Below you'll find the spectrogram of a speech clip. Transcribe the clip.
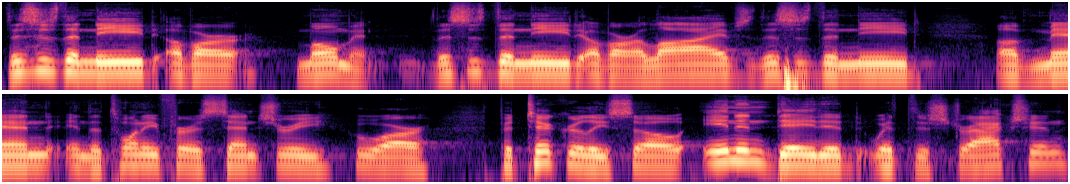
This is the need of our moment. This is the need of our lives. This is the need of men in the 21st century who are particularly so inundated with distraction,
